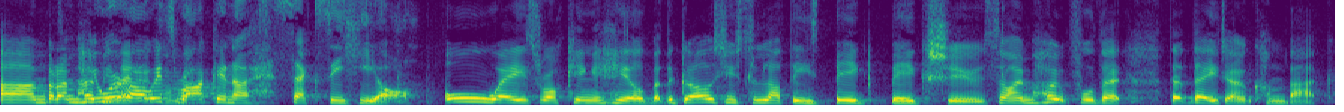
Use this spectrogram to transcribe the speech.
Um, but I'm hoping You were always come back. rocking a sexy heel. Always rocking a heel, but the girls used to love these big, big shoes. So I'm hopeful that, that they don't come back.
